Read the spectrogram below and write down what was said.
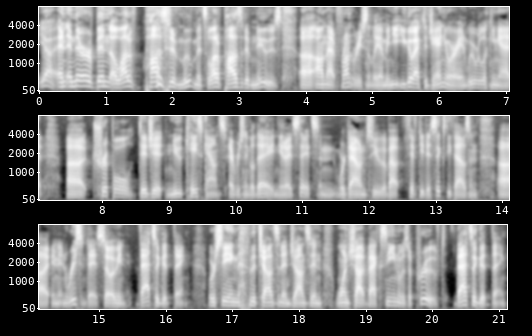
Yeah, and, and there have been a lot of positive movements, a lot of positive news uh, on that front recently. I mean, you, you, go back to January, and we were looking at uh, triple digit new case counts every single day in the United States, and we're down to about 50 to 60,000 uh, in, in recent days. So, I mean, that's a good thing. We're seeing that the Johnson Johnson one-shot vaccine was approved. That's a good thing.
